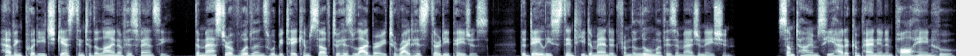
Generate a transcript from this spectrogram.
Having put each guest into the line of his fancy, the master of Woodlands would betake himself to his library to write his thirty pages, the daily stint he demanded from the loom of his imagination. Sometimes he had a companion in Paul Hayne who,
